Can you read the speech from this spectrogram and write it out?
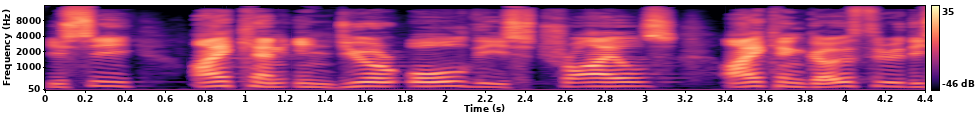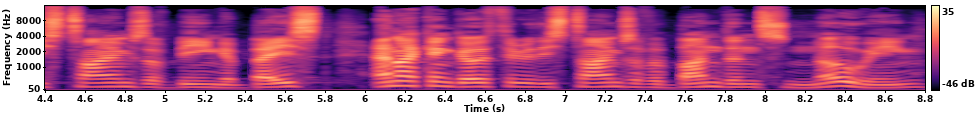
You see, I can endure all these trials. I can go through these times of being abased, and I can go through these times of abundance knowing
